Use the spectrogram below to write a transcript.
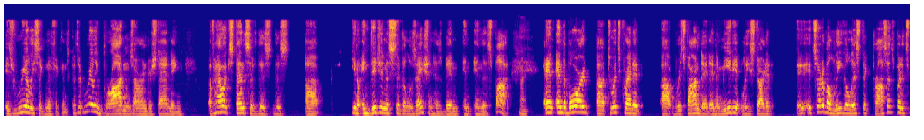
is really significant because it really broadens our understanding of how extensive this this uh, you know indigenous civilization has been in in this spot." Right. And and the board, uh, to its credit, uh, responded and immediately started it's sort of a legalistic process, but it's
